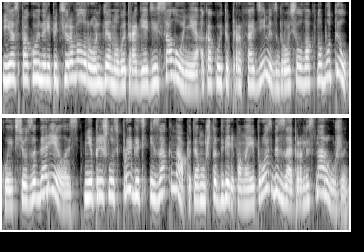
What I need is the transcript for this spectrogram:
Я спокойно репетировал роль для новой трагедии Салония, а какой-то проходимец бросил в окно бутылку, и все загорелось. Мне пришлось прыгать из окна, потому что дверь по моей просьбе заперли снаружи.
